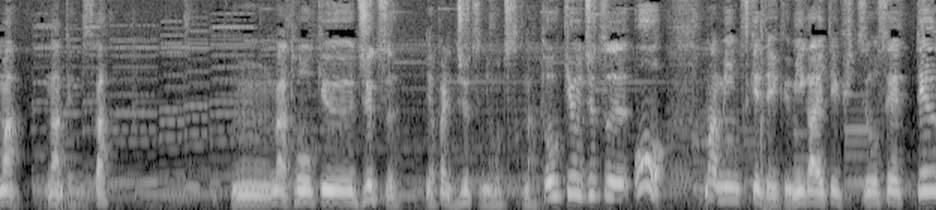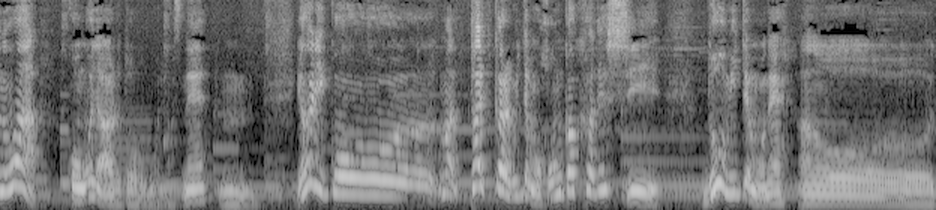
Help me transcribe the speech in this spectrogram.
まあなんていうんですか？うんまあ投球術やっぱり術に落ち着くな。投球術を、まあ、身につけていく磨いていく必要性っていうのは今後にあると思いますね、うん、やはりこう、まあ、タイプから見ても本格派ですしどう見てもね、あのー、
